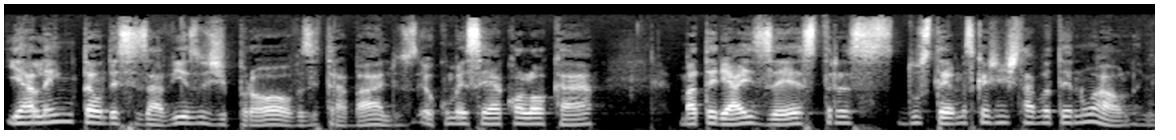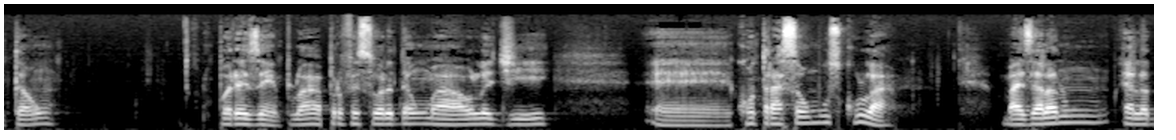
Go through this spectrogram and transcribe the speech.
E além então desses avisos de provas e trabalhos, eu comecei a colocar materiais extras dos temas que a gente estava tendo aula. Então, por exemplo, a professora deu uma aula de é, contração muscular, mas ela não, ela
